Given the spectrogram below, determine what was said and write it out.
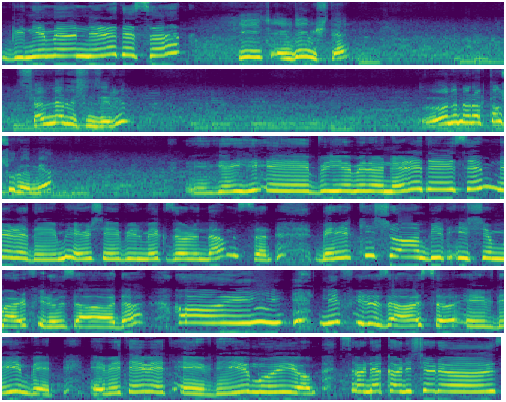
Bünyamin neredesin? Hiç evdeyim işte. Sen neredesin Zerrin? Öyle meraktan soruyorum ya. Ee, Bünyamin'e neredeysem neredeyim her şeyi bilmek zorunda mısın? Belki şu an bir işim var Firuze Ağa'da. Ne Firuze evdeyim ben. Evet evet evdeyim uyuyorum. Sonra konuşuruz.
